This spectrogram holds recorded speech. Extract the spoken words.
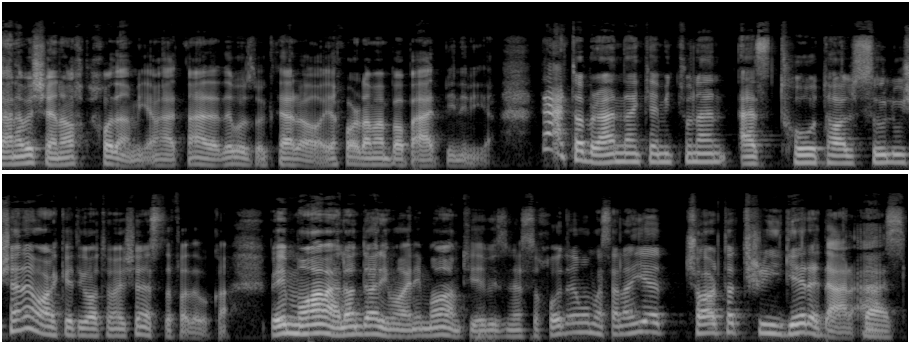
بنا به شناخت خودم میگم حتما عدد بزرگتر یه خورده من با بدبینی میگم. ده تا برندن که می‌تونن از total solution marketing automation استفاده بکنن. ببین ما هم الان داریم یعنی ما هم توی business خودمون مثلا یه چهار تا trigger در بله. اصل.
